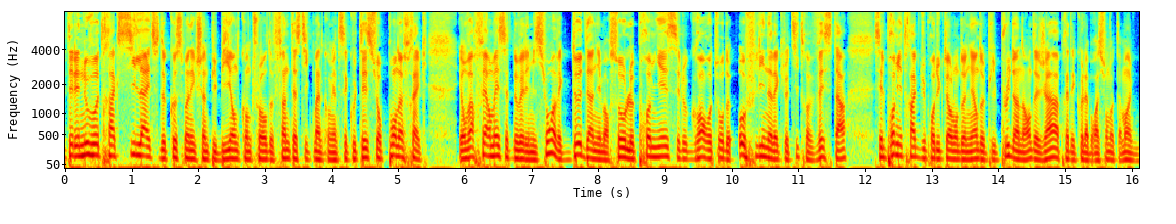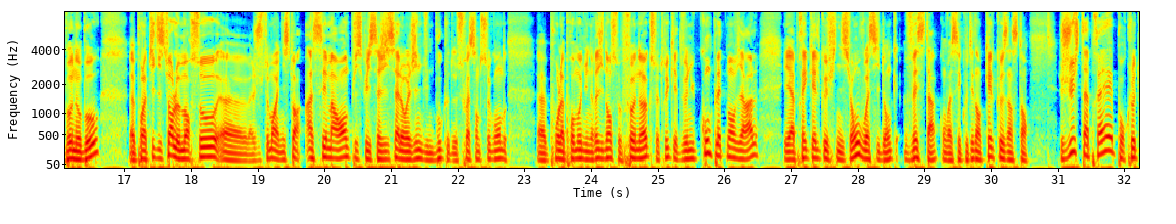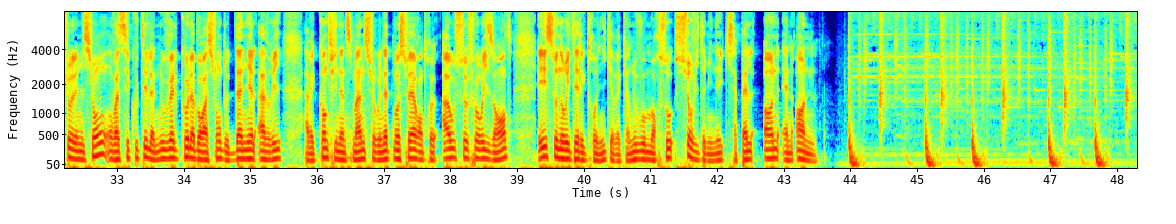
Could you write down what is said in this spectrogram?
C'était les nouveaux tracks Sea Lights de Cosmonection puis Beyond Control de Fantastic Man qu'on vient de s'écouter sur Pont Neuf Rec. Et on va refermer cette nouvelle émission avec deux derniers morceaux. Le premier, c'est le grand retour de Offlin avec le titre Vesta. C'est le premier track du producteur londonien depuis plus d'un an déjà, après des collaborations notamment avec Bonobo. Euh, pour la petite histoire, le morceau, euh, bah, justement, une histoire assez marrante puisqu'il s'agissait à l'origine d'une boucle de 60 secondes euh, pour la promo d'une résidence au Phonox. Le truc est devenu complètement viral. Et après quelques finitions, voici donc Vesta qu'on va s'écouter dans quelques instants. Juste après, pour clôturer l'émission, on va s'écouter la nouvelle collaboration de Daniel Avery avec Confidence Man sur une atmosphère entre house euphorisante et sonorité électronique avec un nouveau morceau survitaminé qui s'appelle On and On.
